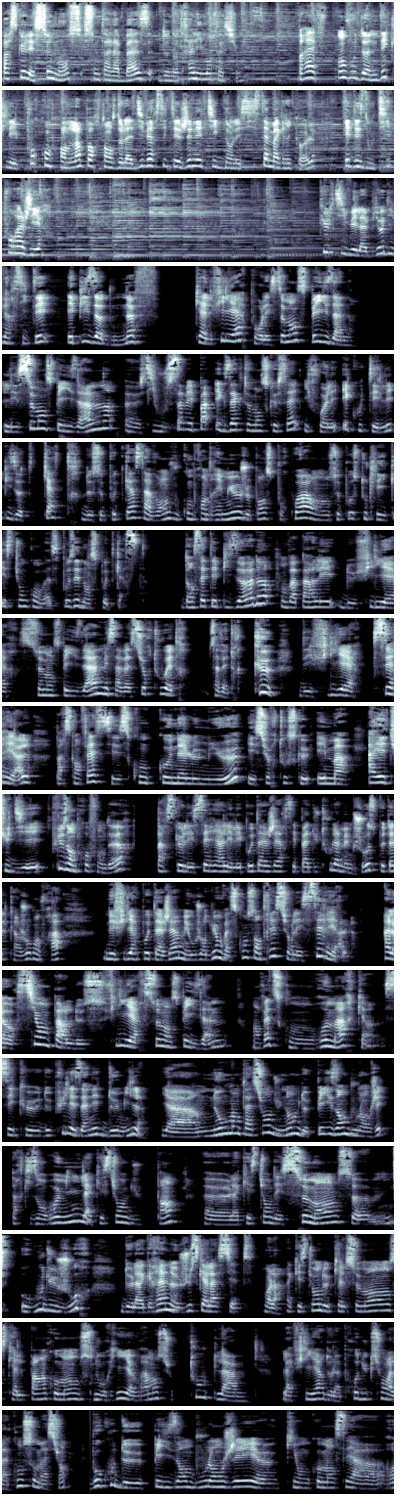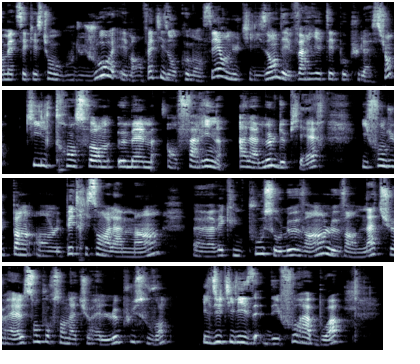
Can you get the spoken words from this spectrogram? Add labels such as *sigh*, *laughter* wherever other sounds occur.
parce que les semences sont à la base de notre alimentation. Bref, on vous donne des clés pour comprendre l'importance de la diversité génétique dans les systèmes agricoles et des outils pour agir. Cultiver la biodiversité, épisode 9. Quelle filière pour les semences paysannes? Les semences paysannes, euh, si vous ne savez pas exactement ce que c'est, il faut aller écouter l'épisode 4 de ce podcast avant. Vous comprendrez mieux, je pense, pourquoi on se pose toutes les questions qu'on va se poser dans ce podcast. Dans cet épisode, on va parler de filières semences paysannes, mais ça va surtout être, ça va être que des filières céréales, parce qu'en fait, c'est ce qu'on connaît le mieux, et surtout ce que Emma a étudié plus en profondeur parce que les céréales et les potagères, c'est pas du tout la même chose. Peut-être qu'un jour on fera des filières potagères, mais aujourd'hui on va se concentrer sur les céréales. Alors, si on parle de filière semences paysannes, en fait, ce qu'on remarque, c'est que depuis les années 2000, il y a une augmentation du nombre de paysans boulangers parce qu'ils ont remis la question du pain, euh, la question des semences euh, au goût du jour de la graine jusqu'à l'assiette. Voilà, la question de quelle semence, quel pain, comment on se nourrit, euh, vraiment sur toute la, la filière de la production à la consommation. Beaucoup de paysans boulangers euh, qui ont commencé à remettre ces questions au goût du jour, et ben en fait ils ont commencé en utilisant des variétés population qu'ils transforment eux-mêmes en farine à la meule de pierre. Ils font du pain en le pétrissant à la main, euh, avec une pousse au levain, levain naturel, 100% naturel le plus souvent. Ils utilisent des fours à bois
